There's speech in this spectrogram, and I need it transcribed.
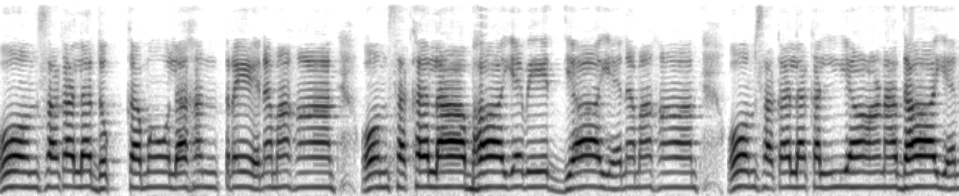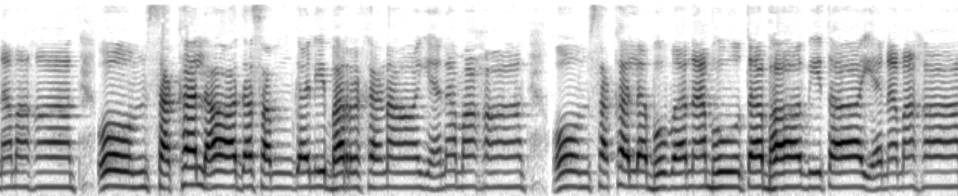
ॐ सकलदुःखमूलहन्त्रे नमः। ॐ सकलाभाय वेद्याय नमः। ॐ सकलकल्याणदाय नमः। ॐ सकलादसङ्गनिबर्हणाय नमः। ॐ सकलभुवनभू भूतभाविताय नमः।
